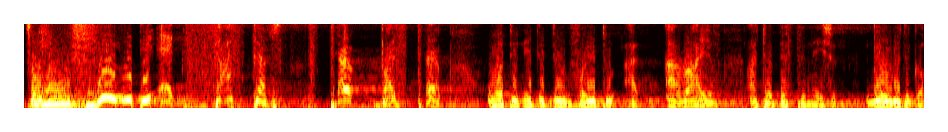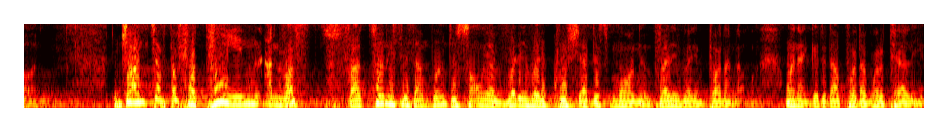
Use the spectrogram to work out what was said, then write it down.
So he will show you the exact steps, step by step, what you need to do for you to arrive at your destination. Glory to God. John chapter 14 and verse 26. I'm going to somewhere very, very crucial this morning. Very, very important. When I get to that point, I'm going to tell you.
